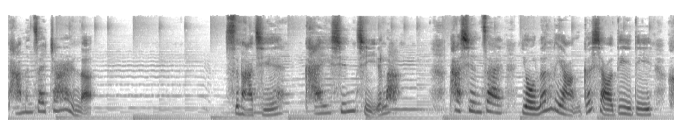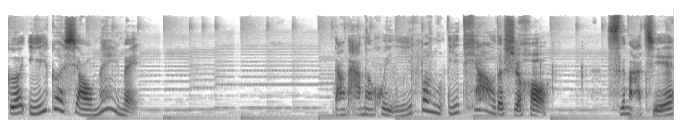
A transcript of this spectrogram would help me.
他们在这儿呢。”司马杰开心极了，他现在有了两个小弟弟和一个小妹妹。当他们会一蹦一跳的时候，司马杰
